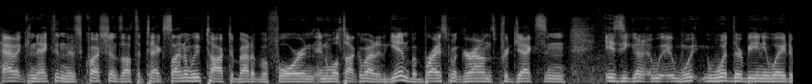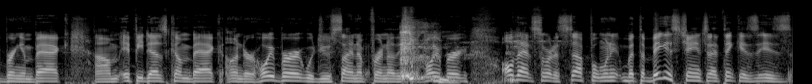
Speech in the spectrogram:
have it connected. And there's questions off the text line, and we've talked about it before, and, and we'll talk about it again. But Bryce McGowens projection is he going? W- would there be any way to bring him back? Um, if he does come back under Hoiberg, would you sign up for another year Hoiberg? All that sort of stuff. But when it, but the biggest change that I think is is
